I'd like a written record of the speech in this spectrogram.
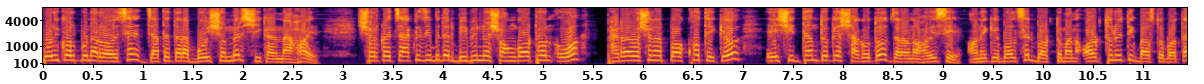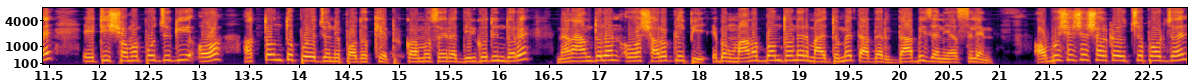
পরিকল্পনা রয়েছে যাতে তারা বৈষম্যের শিকার না হয়। সরকারি চাকরিজীবীদের বিভিন্ন সংগঠন ও ফেডারেশনের পক্ষ থেকেও এই সিদ্ধান্তকে স্বাগত জানানো হয়েছে। অনেকে বলছেন বর্তমান অর্থনৈতিক বাস্তবতায় এটি সমপোযোগী ও অত্যন্ত প্রয়োজনীয় পদক্ষেপ। কর্মচারীরা দীর্ঘদিন ধরে নানা আন্দোলন ও স্মারকলিপি এবং মানববন্ধনের মাধ্যমে তাদের দাবি জানিয়েছিলেন। অবশেষে সরকার উচ্চ পর্যায়ের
